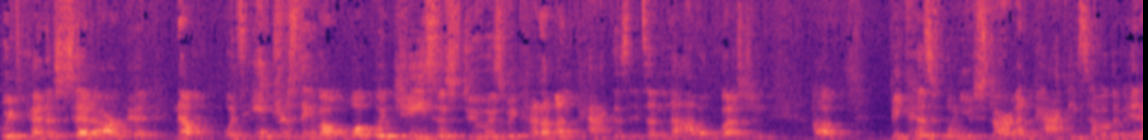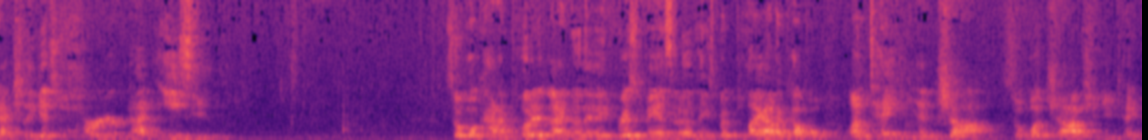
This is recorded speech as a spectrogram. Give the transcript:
We've kind of said our bit. Now, what's interesting about what would Jesus do is we kind of unpack this. It's a novel question uh, because when you start unpacking some of them, it actually gets harder, not easier. So we'll kind of put it, and I know they made wristbands and other things, but play out a couple. On taking a job, so what job should you take?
